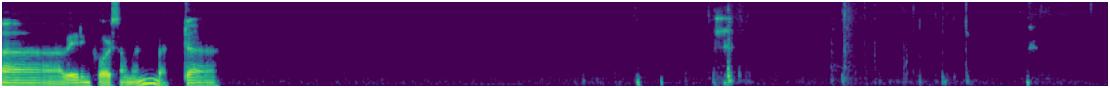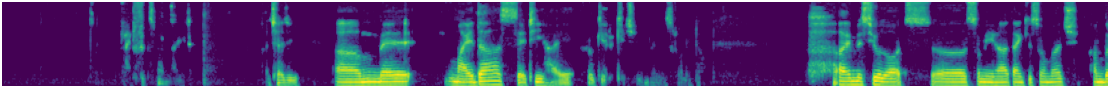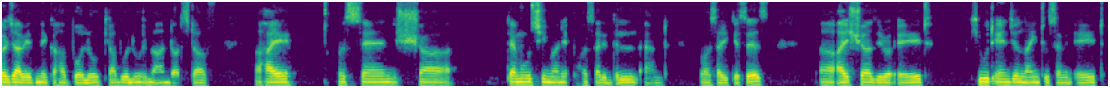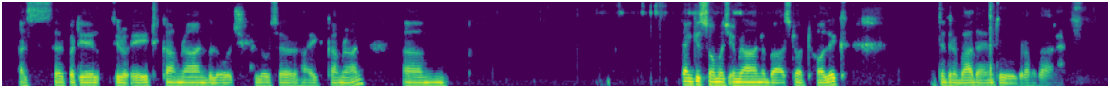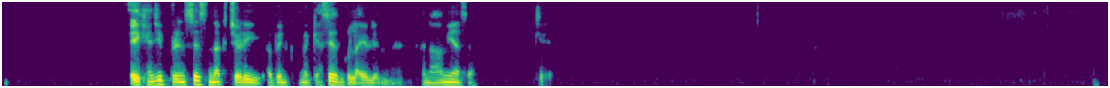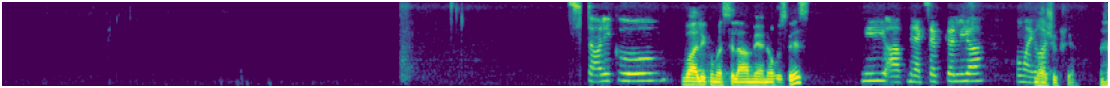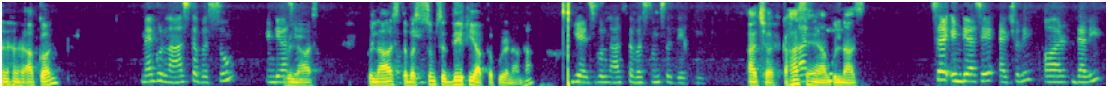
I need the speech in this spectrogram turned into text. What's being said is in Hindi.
uh, waiting for someone, but uh, trying to fix my light. अच्छा जी uh, मैं मायदा सेठी हाय रुकिए रुकिए जी मैं scrolling down I miss you lots Samiha thank you so much अंबर जावेद ने कहा, बोलो, क्या बोलूँ? Imran dot staff. Hi, Hussain Shah Taimur Cheema ने बहुत सारे दिल एंड बहुत सारी kisses Ayesha zero eight cute angel nine two seven eight Asar Patel zero eight, Kamran Baloch. Hello sir hi Kamran. Thank you so much Imran Abbas dot हॉलिक इतने दिनों बाद आया हूँ तो बड़ा मज़ा आ रहा है। एक है जी प्रिंसेस नकचड़ी अब इन मैं कैसे उनको लाइव ले लूँ? है नाम ही ऐसा कि वालेकुम अस्सलाम मैं नो हुज दिस आपने एक्सेप्ट कर लिया। ओ माय गॉड बहुत शुक्रिया। आप कौन? मैं गुलनाज तबस्सुम इंडिया से। गुलनाज गुलनाज तबस्सुम सिद्दीकी आपका पूरा नाम हाँ? यस गुलनाज तबस्सुम सिद्दीकी। अच्छा कहाँ से हैं आप गुलनाज? सर इंडिया से एक्चुअली और दिल्ली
